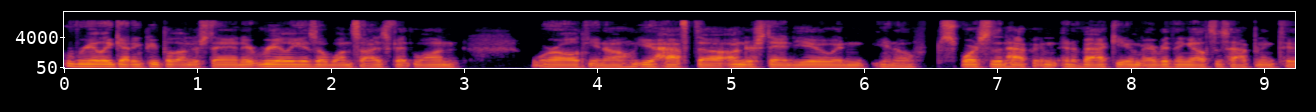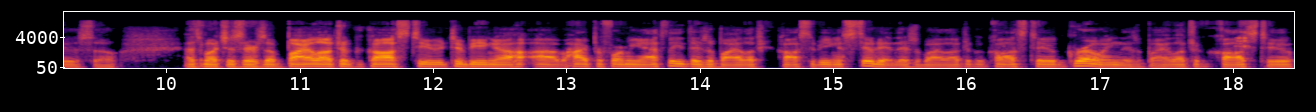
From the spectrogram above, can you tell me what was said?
really getting people to understand. It really is a one size fit one world you know? You have to understand you and you know sports doesn't happen in a vacuum. Everything else is happening too. So as much as there's a biological cost to to being a, a high performing athlete there's a biological cost to being a student there's a biological cost to growing there's a biological cost to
